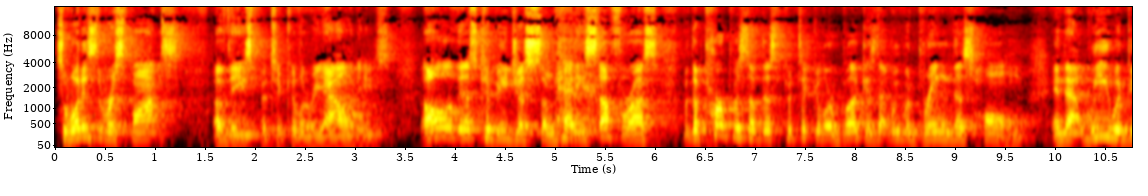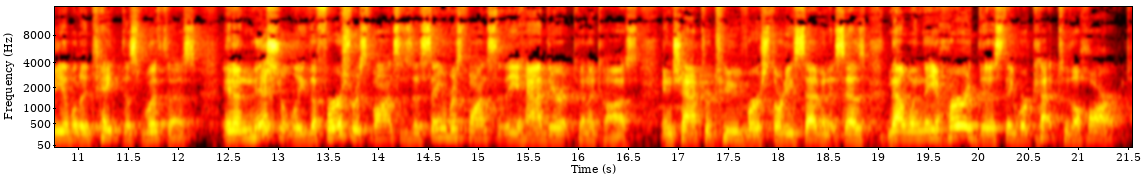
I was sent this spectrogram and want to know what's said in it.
So, what is the response of these particular realities? All of this could be just some heady stuff for us, but the purpose of this particular book is that we would bring this home and that we would be able to take this with us. And initially, the first response is the same response that they had there at Pentecost. In chapter 2, verse 37, it says, Now when they heard this, they were cut to the heart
